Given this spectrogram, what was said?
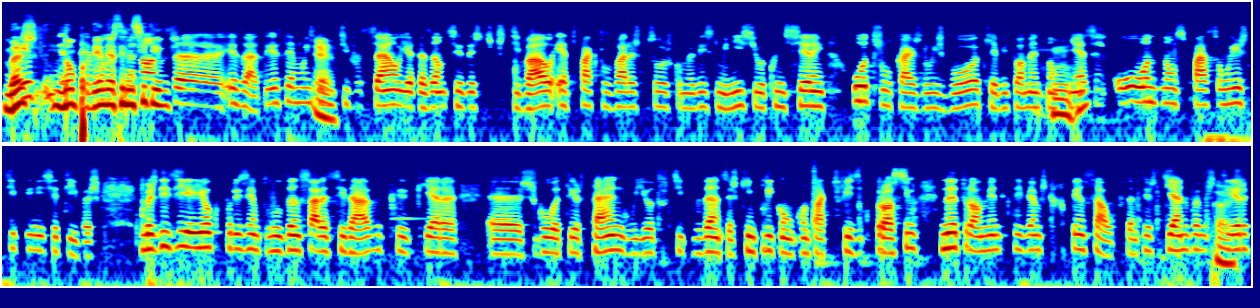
mas esse, não esse é perdendo é esta iniciativa. Nossa, exato, essa é muito é. a motivação e a razão de ser deste festival, é de facto levar as pessoas, como eu disse no início, a conhecerem outros locais de Lisboa que habitualmente não uhum. conhecem ou onde não se passam este tipo de iniciativas. Mas dizia eu que, por exemplo, no Dançar a Cidade, que, que era, uh, chegou a ter tango e outro tipo de danças que implicam um contacto físico próximo, naturalmente que tivemos que repensá-lo. Portanto, este ano vamos ter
